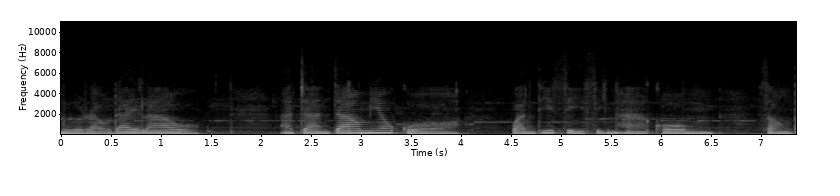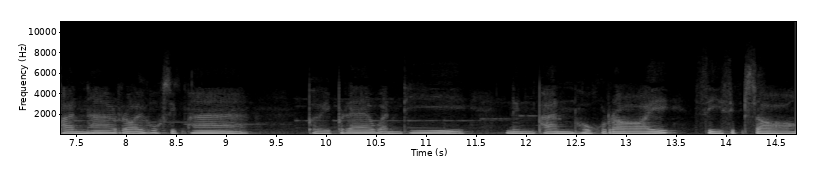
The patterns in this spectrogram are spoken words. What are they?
มือเราได้เล่า อาจารย์เจ้าเมี่ยวกัววันที่ 4 สิงหาคม 2565 เผยแพร่วันที่ 1,600 สี่สิบสอง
